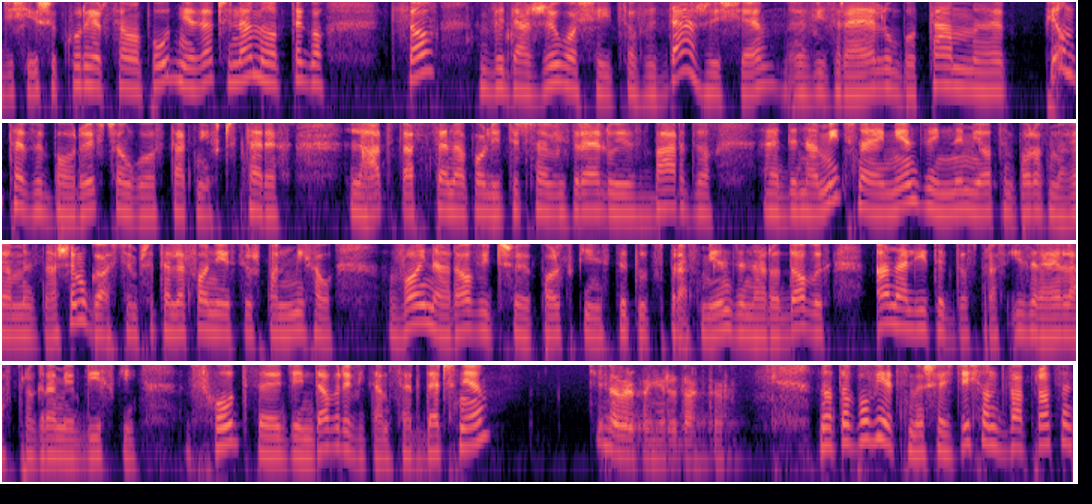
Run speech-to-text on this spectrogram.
Dzisiejszy kurier w samo południe. Zaczynamy od tego, co wydarzyło się i co wydarzy się w Izraelu, bo tam e, piąte wybory w ciągu ostatnich czterech lat. Ta scena polityczna w Izraelu jest bardzo e, dynamiczna i między innymi o tym porozmawiamy z naszym gościem. Przy telefonie jest już pan Michał Wojnarowicz, Polski Instytut Spraw Międzynarodowych, analityk do spraw Izraela w programie Bliski Wschód. E, Dzień dobry, witam serdecznie. Dzień dobry, pani redaktor. No to powiedzmy, 62%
